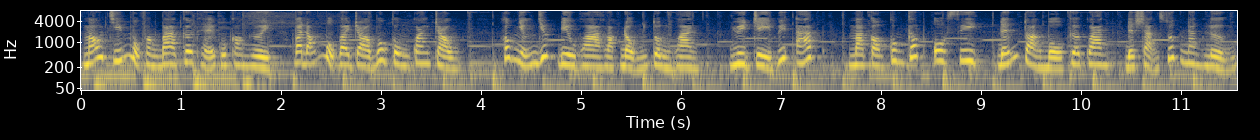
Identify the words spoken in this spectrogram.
Máu chiếm 1 phần 3 cơ thể của con người và đóng một vai trò vô cùng quan trọng, không những giúp điều hòa hoạt động tuần hoàn, duy trì huyết áp mà còn cung cấp oxy đến toàn bộ cơ quan để sản xuất năng lượng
